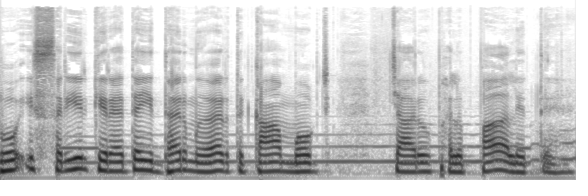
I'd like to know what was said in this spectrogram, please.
वो इस शरीर के रहते ही धर्म, अर्थ, काम, मोक्ष, चारों फल पा लेते हैं।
